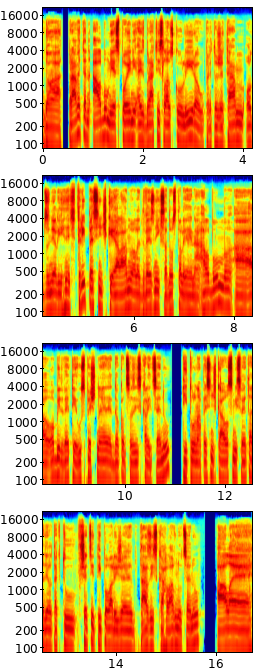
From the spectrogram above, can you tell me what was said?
No a práve ten album je spojený aj s Bratislavskou lírou, pretože tam odzneli hneď tri pesničky Elánu, ale dve z nich sa dostali aj na album a obidve tie úspešné dokonca získali cenu. Titulná pesnička 8 svetadiel, tak tu všetci typovali, že tá získa hlavnú cenu, ale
